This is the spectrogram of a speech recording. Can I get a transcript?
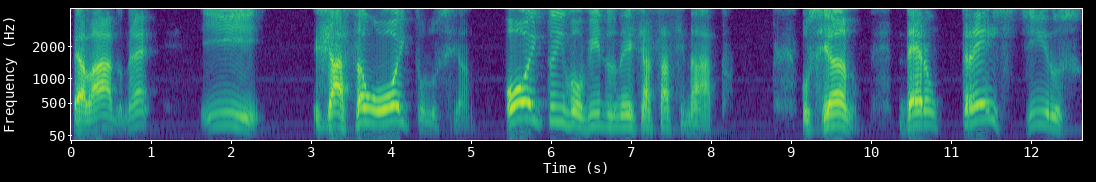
pelado, né? E Já são oito, Luciano. Oito envolvidos nesse assassinato. Luciano, deram três tiros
